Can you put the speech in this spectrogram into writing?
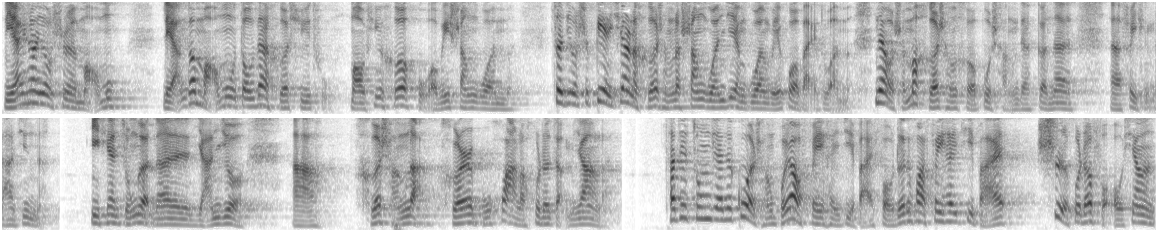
年上又是卯木，两个卯木都在合戌土，卯戌合火为伤官嘛，这就是变相的合成了伤官见官，为祸百端嘛。那有什么合成合不成的？搁那呃费挺大劲呢，一天总搁那研究啊。合成了，合而不化了，或者怎么样了？它这中间的过程不要非黑即白，否则的话，非黑即白是或者否，像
